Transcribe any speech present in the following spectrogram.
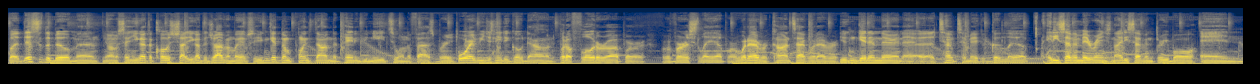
But this is the build, man. You know what I'm saying? You got the close shot, you got the driving layup, so you can get them points down in the paint if you need to on the fast break. Or if you just need to go down, put a floater up or reverse layup or whatever, contact, whatever. You can get in there and uh, attempt to make a good layup. 87 mid-range, 97 three ball, and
